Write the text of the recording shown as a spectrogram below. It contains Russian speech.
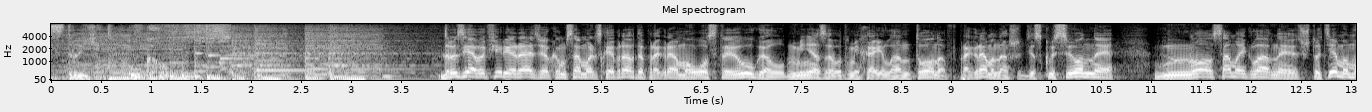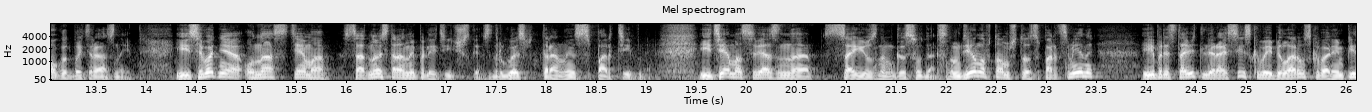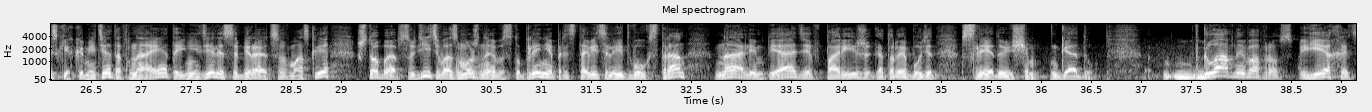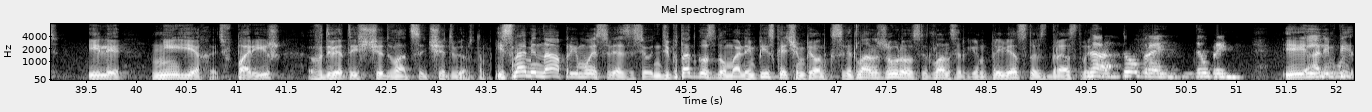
Острый угол. Друзья, в эфире радио «Комсомольская правда», программа «Острый угол». Меня зовут Михаил Антонов. Программа наша дискуссионная, но самое главное, что темы могут быть разные. И сегодня у нас тема, с одной стороны, политическая, с другой стороны, спортивная. И тема связана с союзным государством. Дело в том, что спортсмены и представители Российского и Белорусского олимпийских комитетов на этой неделе собираются в Москве, чтобы обсудить возможное выступление представителей двух стран на Олимпиаде в в Париже, которая будет в следующем году. Главный вопрос – ехать или не ехать в Париж – в 2024. И с нами на прямой связи сегодня депутат Госдумы, олимпийская чемпионка Светлана Журова. Светлана Сергеевна, приветствую, здравствуйте. Да, добрый, добрый. И олимпи...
